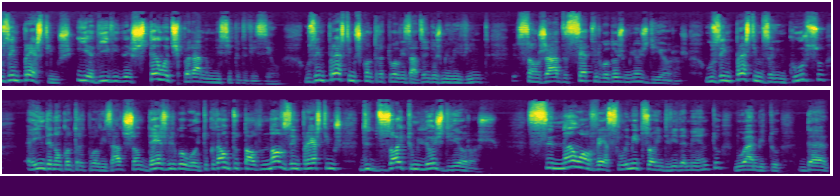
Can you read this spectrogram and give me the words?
Os empréstimos e a dívida estão a disparar no município de Viseu. Os empréstimos contratualizados em 2020 são já de 7,2 milhões de euros. Os empréstimos em curso, ainda não contratualizados, são 10,8, o que dá um total de novos empréstimos de 18 milhões de euros. Se não houvesse limites ao endividamento no âmbito da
